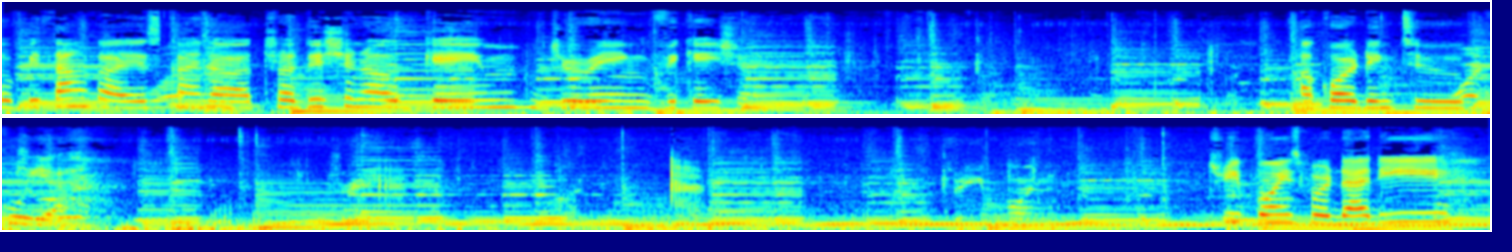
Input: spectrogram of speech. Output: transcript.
So pitangka is kind of traditional game during vacation. According to One, Kuya. Three. Three point. Three points for Daddy.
